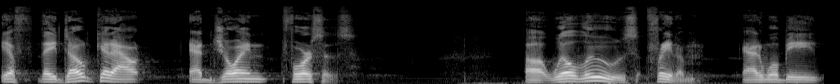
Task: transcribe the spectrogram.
if they don't get out and join forces, uh, will lose freedom and will be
